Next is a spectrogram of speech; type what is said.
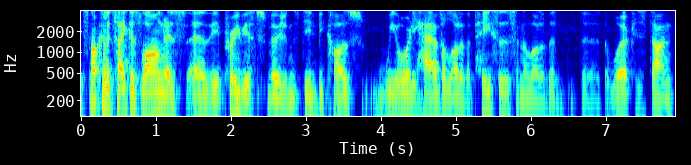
it's not going to take as long as uh, the previous versions did because we already have a lot of the pieces and a lot of the, the, the, work is done.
